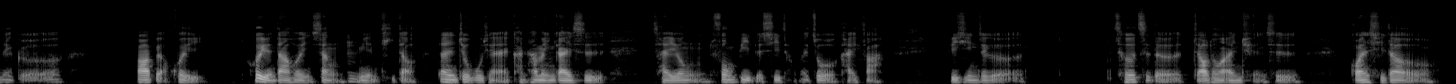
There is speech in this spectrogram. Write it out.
那个发表会会员大会上嗯面提到，但是就目前来看，他们应该是采用封闭的系统来做开发，毕竟这个车子的交通安全是关系到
